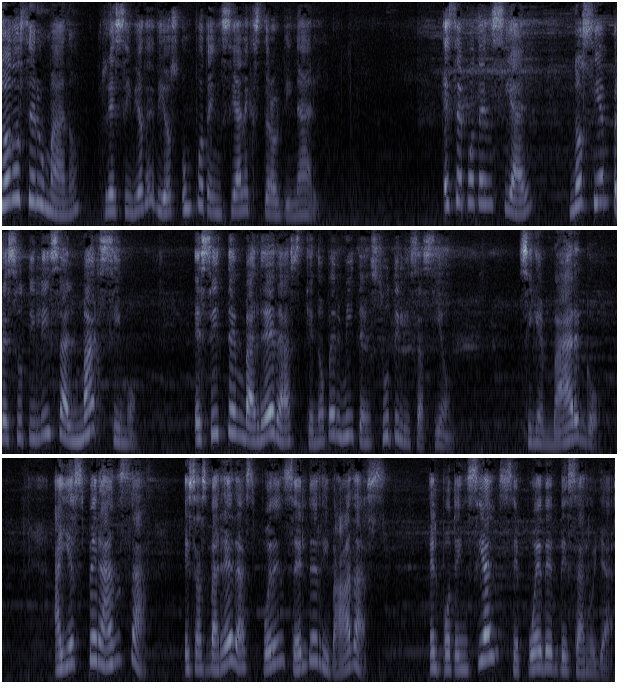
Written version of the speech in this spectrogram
Todo ser humano recibió de Dios un potencial extraordinario. Ese potencial no siempre se utiliza al máximo. Existen barreras que no permiten su utilización. Sin embargo, hay esperanza. Esas barreras pueden ser derribadas. El potencial se puede desarrollar.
